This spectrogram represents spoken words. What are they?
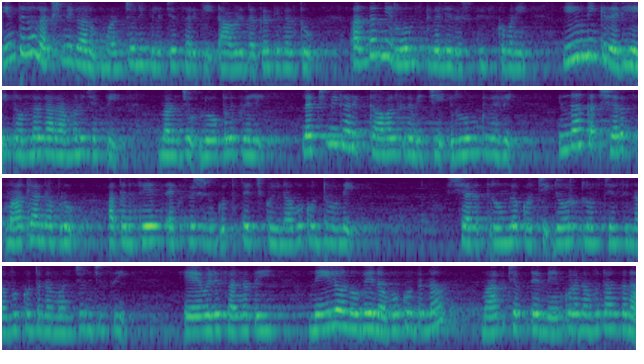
ఇంతలో లక్ష్మి గారు మంచుని పిలిచేసరికి ఆవిడ దగ్గరికి వెళ్తూ అందరినీ రూమ్స్కి వెళ్ళి రెస్ట్ తీసుకోమని ఈవినింగ్కి రెడీ అయి తొందరగా రమ్మని చెప్పి మంజు లోపలికి వెళ్ళి లక్ష్మి గారికి కావాల్సినవి ఇచ్చి రూమ్కి వెళ్ళి. ఇందాక శరత్ మాట్లాడినప్పుడు అతని ఫేస్ ఎక్స్ప్రెషన్ గుర్తు తెచ్చుకొని నవ్వుకుంటూ ఉంది. శరత్ రూమ్లోకి వచ్చి డోర్ క్లోజ్ చేసి నవ్వుకుంటున్న మంచుని చూసి ఏమిటి సంగతి? నీలో నువ్వే నవ్వుకుంటున్నావు? మాకు చెప్తే మేము కూడా నవ్వుతాం కదా?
